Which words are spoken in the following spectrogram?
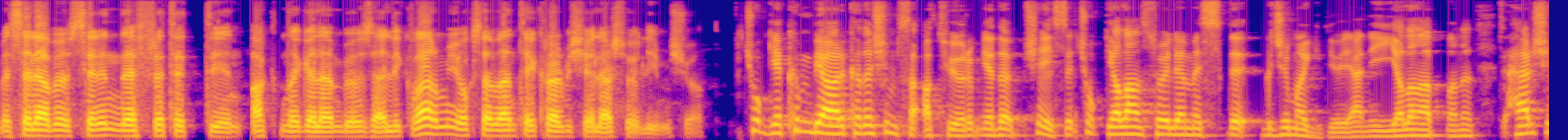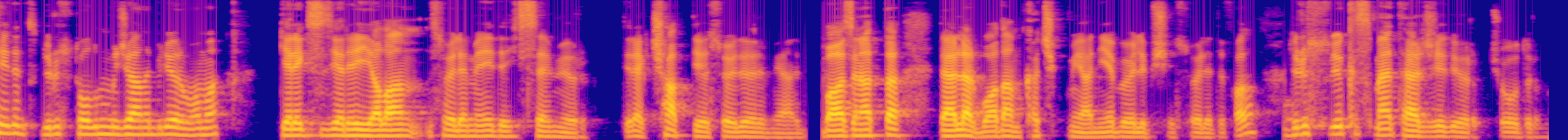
Mesela böyle senin nefret ettiğin, aklına gelen bir özellik var mı yoksa ben tekrar bir şeyler söyleyeyim mi şu an? Çok yakın bir arkadaşımsa atıyorum ya da şeyse çok yalan söylemesi de gıcıma gidiyor. Yani yalan atmanın her şeyde dürüst olunmayacağını biliyorum ama gereksiz yere yalan söylemeyi de hiç sevmiyorum. Direkt çat diye söylerim yani. Bazen hatta derler bu adam kaçık mı ya niye böyle bir şey söyledi falan. Dürüstlüğü kısmen tercih ediyorum çoğu durumda.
